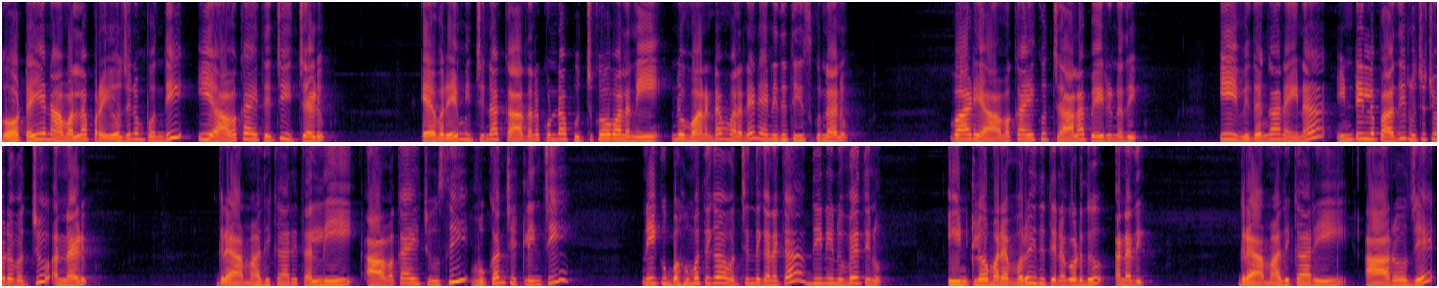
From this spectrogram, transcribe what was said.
కోటయ్య నా వల్ల ప్రయోజనం పొంది ఈ ఆవకాయ తెచ్చి ఇచ్చాడు. ఎవరేమిచ్చినా కాదనకుండా పుచ్చుకోవాలని నువ్వు అనడం వలనే నేను ఇది తీసుకున్నాను. వాడి ఆవకాయకు చాలా పేరున్నది. ఈ విధంగానైనా ఇంటిల్లిపాది రుచి చూడవచ్చు అన్నాడు. గ్రామాధికారి తల్లి ఆవకాయ చూసి ముఖం చిట్లించి నీకు బహుమతిగా వచ్చింది గనక దీన్ని నువ్వే తిను. ఇంట్లో మరెవ్వరూ ఇది తినకూడదు అన్నది. గ్రామాధికారి ఆ రోజే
